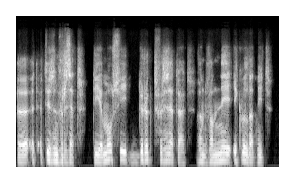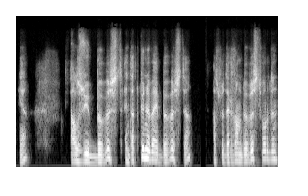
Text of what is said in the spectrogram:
Uh, het, het is een verzet. Die emotie drukt verzet uit. Van, van nee, ik wil dat niet. Ja? Als u bewust, en dat kunnen wij bewust, hè? Als we ervan bewust worden,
